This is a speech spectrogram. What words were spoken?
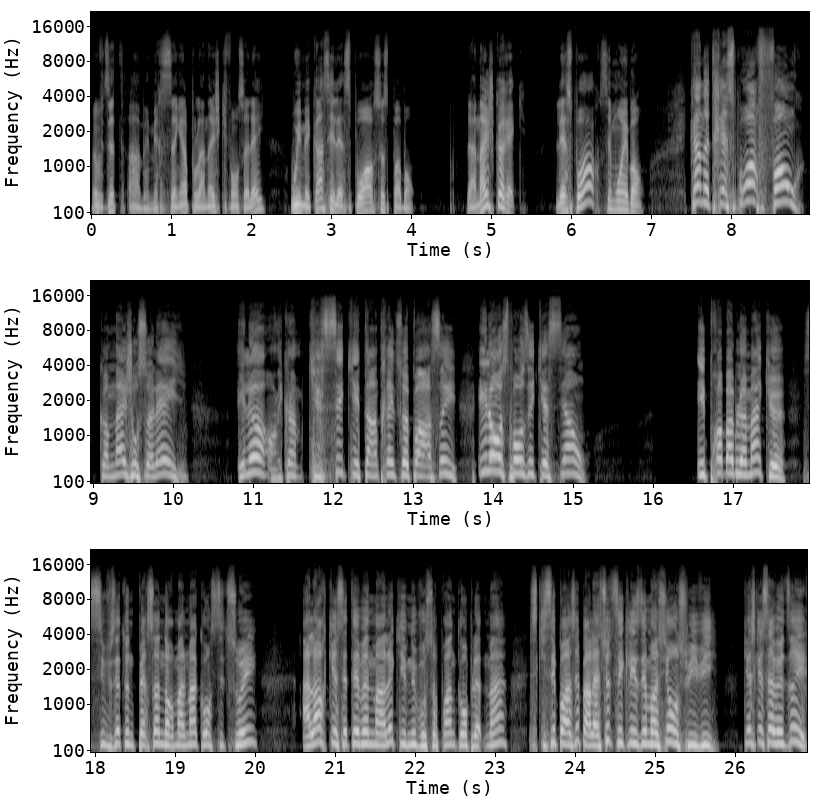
vous dites, ah, ben merci Seigneur pour la neige qui fond au soleil. Oui, mais quand c'est l'espoir, ça, c'est pas bon. La neige, correct. L'espoir, c'est moins bon. Quand notre espoir fond comme neige au soleil, et là, on est comme, qu'est-ce qui est en train de se passer? Et là, on se pose des questions. Et probablement que si vous êtes une personne normalement constituée, alors que cet événement-là qui est venu vous surprendre complètement, ce qui s'est passé par la suite, c'est que les émotions ont suivi. Qu'est-ce que ça veut dire?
